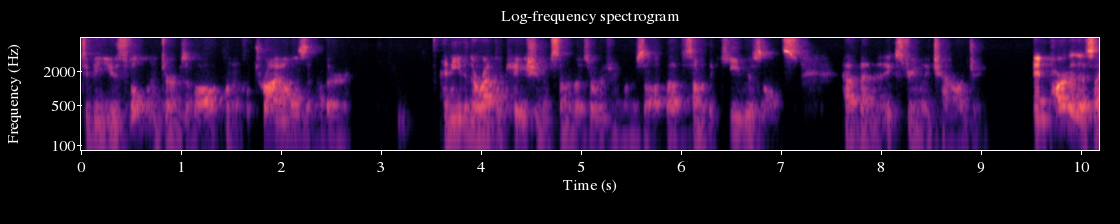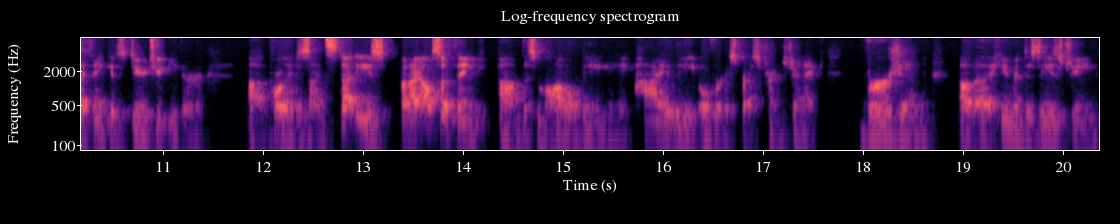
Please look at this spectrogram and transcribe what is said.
to be useful in terms of all clinical trials and other and even the replication of some of those original results, of some of the key results have been extremely challenging. And part of this, I think, is due to either uh, poorly designed studies, but I also think um, this model being a highly overexpressed transgenic version of a human disease gene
